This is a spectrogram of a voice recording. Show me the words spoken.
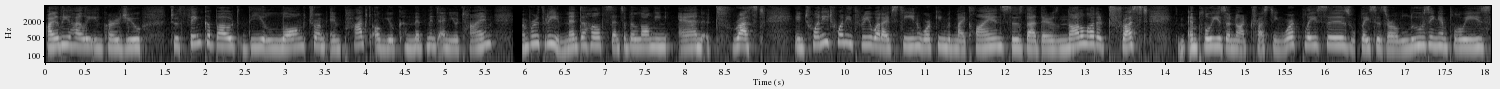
highly, highly encourage you to think about the long term impact of your commitment and your time. Number three, mental health, sense of belonging, and trust. In 2023, what I've seen working with my clients is that there's not a lot of trust. Employees are not trusting workplaces, places are losing employees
